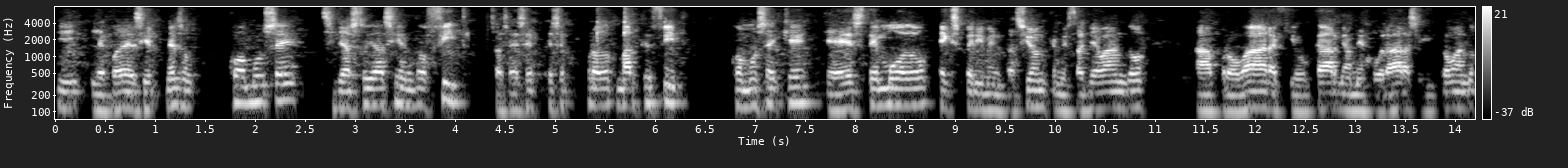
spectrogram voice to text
y le puede decir, Nelson, ¿cómo sé si ya estoy haciendo fit, o sea, ese, ese product market fit, ¿cómo sé que, que, este modo experimentación que me está llevando a probar, a equivocarme, a mejorar, a seguir probando,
